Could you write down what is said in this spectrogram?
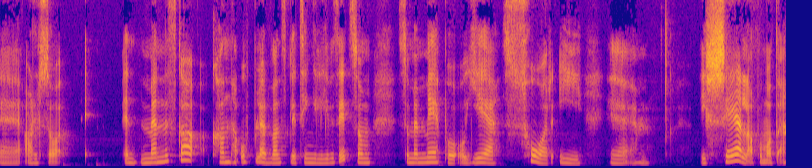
Eh, altså en menneske kan ha opplevd vanskelige ting i livet sitt som, som er med på å gi sår i, eh, i sjela, på en måte.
